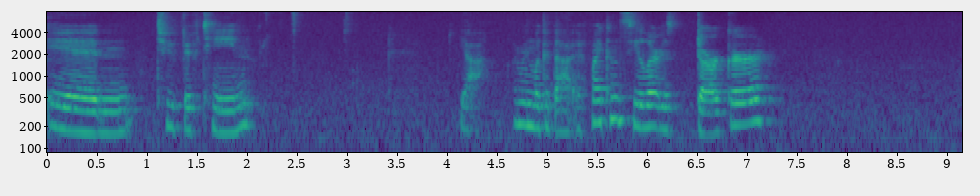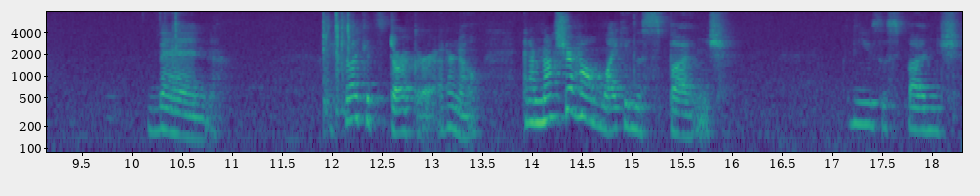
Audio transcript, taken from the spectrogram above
in 215. Yeah, I mean, look at that. If my concealer is darker, then I feel like it's darker. I don't know. And I'm not sure how I'm liking the sponge. I'm gonna use the sponge.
